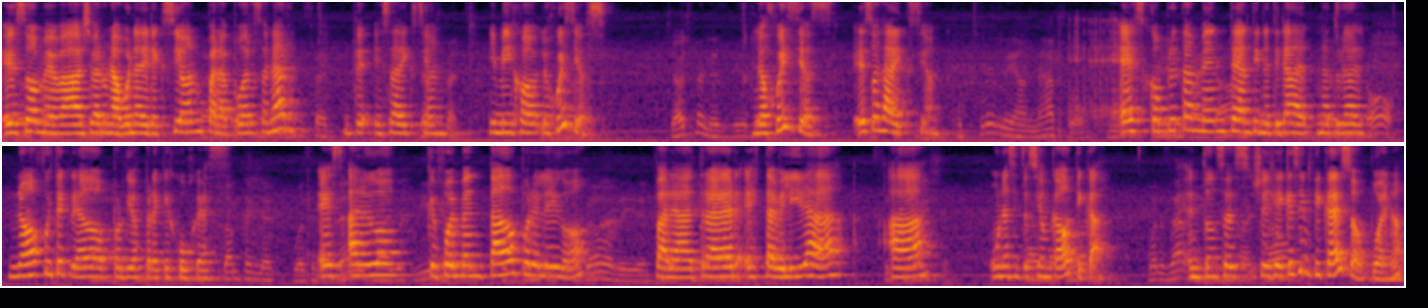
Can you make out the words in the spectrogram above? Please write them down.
Eso me va a llevar una buena dirección para poder sanar esa adicción. Y me dijo, los juicios. Los juicios, eso es la adicción. Es completamente antinatural. Natural. No fuiste creado por Dios para que juzgues. Es algo que fue inventado por el ego para traer estabilidad a una situación caótica. Entonces yo dije, ¿qué significa eso? Bueno,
